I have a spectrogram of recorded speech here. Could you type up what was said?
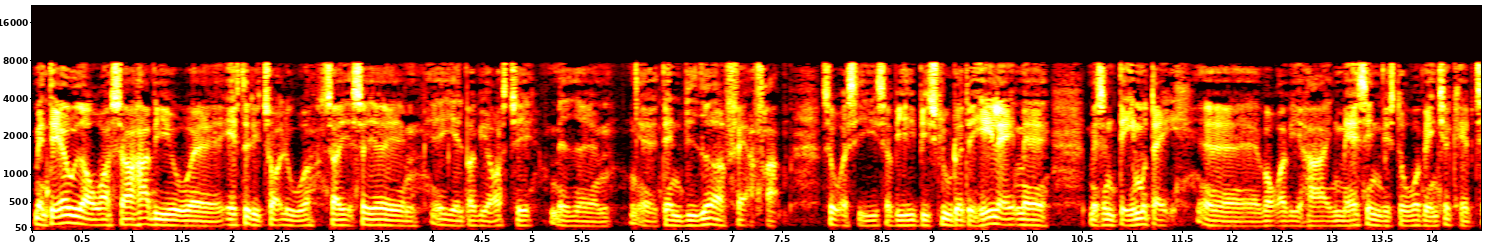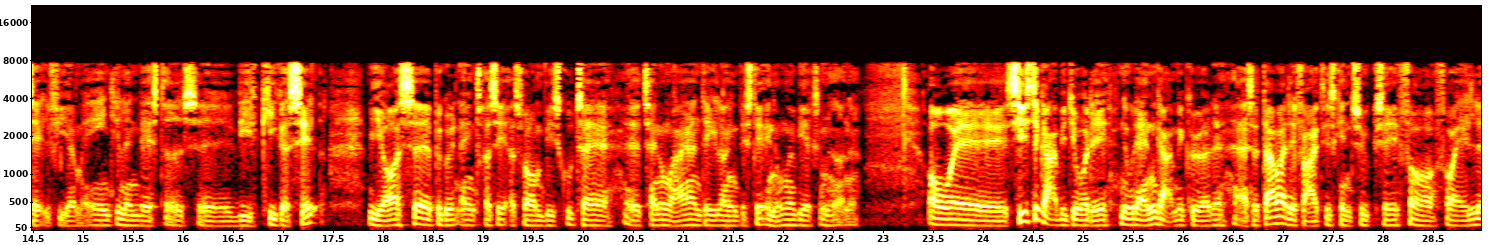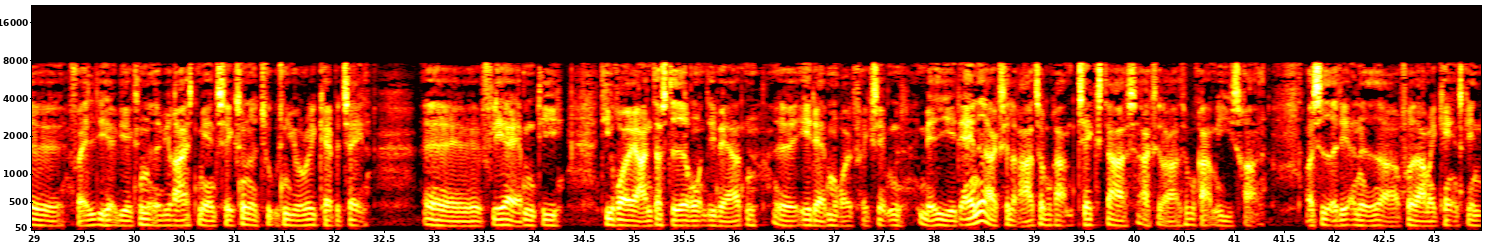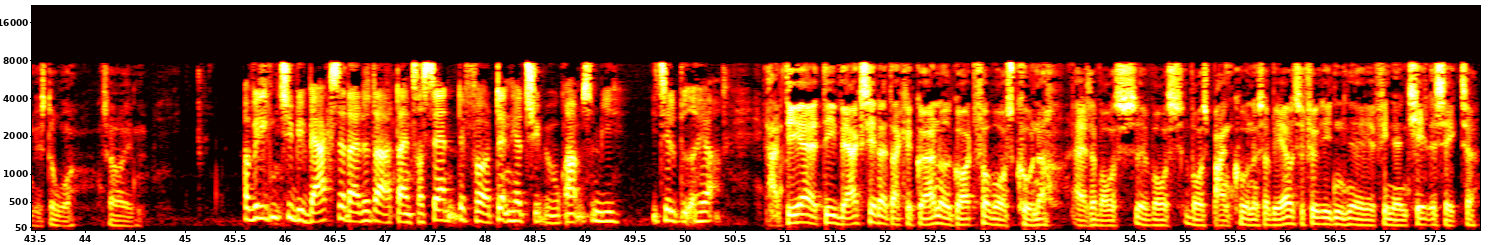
Men derudover så har vi jo øh, efter de 12 uger, så, så øh, hjælper vi også til med øh, øh, den videre færd frem, så at sige. Så vi, vi slutter det hele af med, med sådan en demodag, øh, hvor vi har en masse investorer, venturekapitalfirmaer, angel investors. Øh, vi kigger selv. Vi er også øh, begyndt at interessere os for, om vi skulle tage, øh, tage nogle ejerandele og investere i nogle af virksomhederne. Og øh, sidste gang vi gjorde det, nu er det anden gang vi kører det, altså der var det faktisk en succes for, for, alle, for alle de her virksomheder. Vi rejste mere end 600.000 euro i kapital. Øh, flere af dem, de, de røg andre steder rundt i verden. Øh, et af dem røg for eksempel med i et andet acceleratorprogram, Techstars acceleratorprogram i Israel, og sidder dernede og har fået amerikanske investorer. Så, øh, og hvilken type iværksætter er det, der, der er interessante for den her type program, som I, I tilbyder her? Ja, det er det iværksætter, der kan gøre noget godt for vores kunder, altså vores, vores, vores bankkunder. Så vi er jo selvfølgelig i den øh, finansielle sektor.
